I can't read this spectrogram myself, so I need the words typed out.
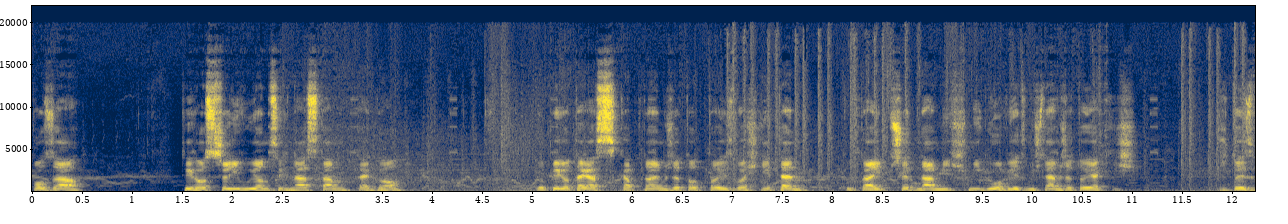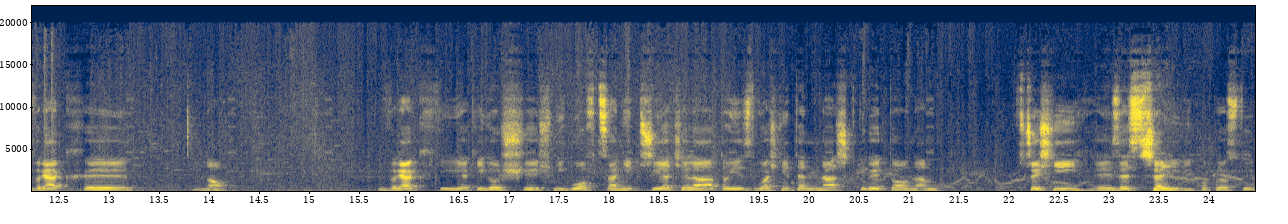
poza tych ostrzeliwujących nas tam tego. Dopiero teraz skapnąłem, że to, to jest właśnie ten tutaj przed nami śmigłowiec. Myślałem, że to jakiś, że to jest wrak, yy, no, wrak jakiegoś śmigłowca nieprzyjaciela, to jest właśnie ten nasz, który to nam wcześniej e, zestrzelili po prostu.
